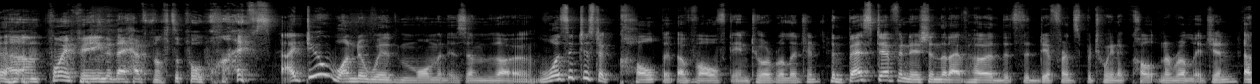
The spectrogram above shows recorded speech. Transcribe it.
Um, point being that they have multiple wives. I do wonder with Mormonism, though, was it just a cult that evolved into a religion? The best definition that I've heard that's the difference between a cult and a religion a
